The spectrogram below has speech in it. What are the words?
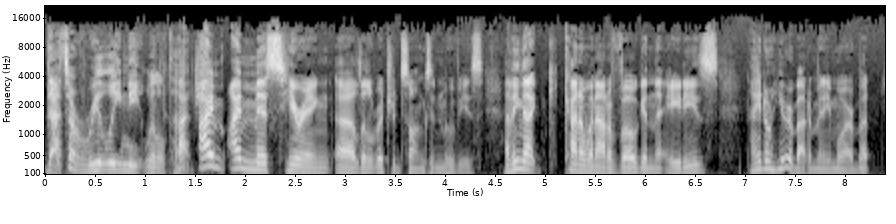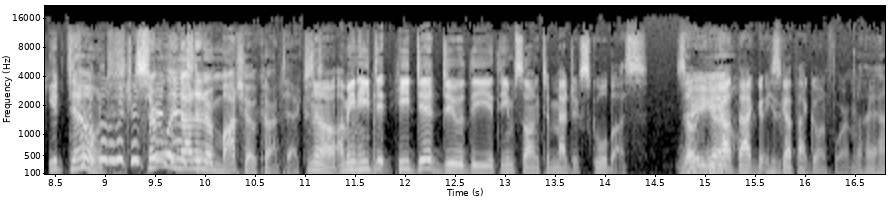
that's a really neat little touch. I, I'm I miss hearing uh, Little Richard songs in movies. I think that kind of went out of vogue in the '80s. Now you don't hear about him anymore. But you don't. Little Richard's Certainly not in a macho context. no, I mean he did he did do the theme song to Magic School Bus. So There you he go. got that. go- He's got that going for him. Oh yeah.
